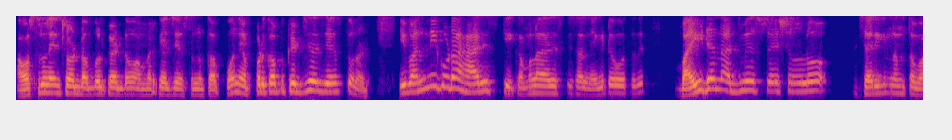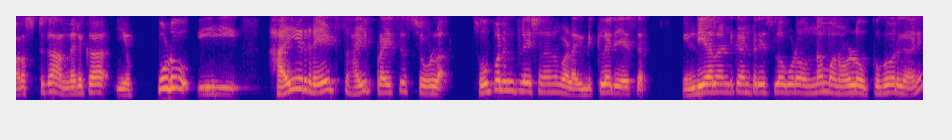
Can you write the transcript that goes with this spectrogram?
అవసరం లేని చోట డబ్బులు పెట్టడం అమెరికా చేస్తున్న తప్పు అని ఎప్పటికప్పుడు క్రిటిసైజ్ చేస్తున్నాడు. ఇవన్నీ కూడా హారిస్‌కి, కమలా హారిస్‌కి చాలా నెగిటివ్ అవుతుంది బైడెన్ అడ్మినిస్ట్రేషన్‌లో జరిగినంత వరస్ట్‌గా అమెరికా ఎప్పుడు ఈ హై రేట్స్, హై ప్రైసెస్ చూడాలి సూపర్ ఇన్‌ఫ్లేషన్ అని వాళ్ళు డిక్లేర్ చేశారు. ఇండియా లాంటి కంట్రీస్‌లో కూడా ఉన్న మన వాళ్ళు ఒప్పుకోరు కానీ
